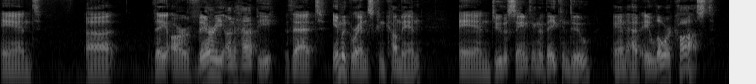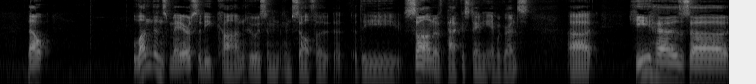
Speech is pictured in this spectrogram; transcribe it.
and uh, they are very unhappy that immigrants can come in and do the same thing that they can do and at a lower cost. Now, London's mayor Sadiq Khan, who is him, himself a, a, the son of Pakistani immigrants, uh, he has uh,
